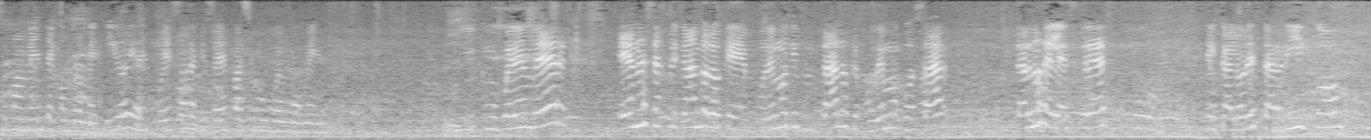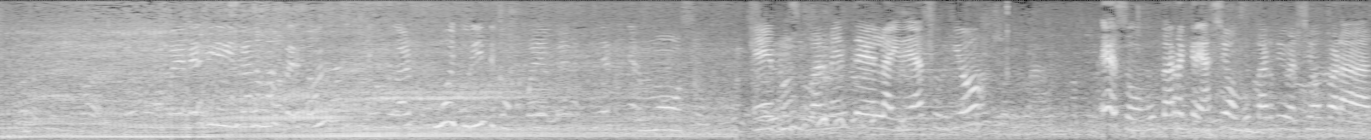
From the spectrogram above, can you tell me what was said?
sumamente comprometidos y dispuestos a que ustedes pasen un buen momento. Y como pueden ver, ella nos está explicando lo que podemos disfrutar, lo que podemos gozar, quitarnos el estrés. Uh, el calor está rico. Siguen entrando más personas. Es un lugar muy turístico, como pueden ver, aquí es hermoso. Eh, principalmente la idea surgió eso, buscar recreación, buscar diversión para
